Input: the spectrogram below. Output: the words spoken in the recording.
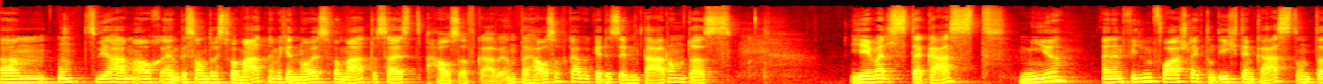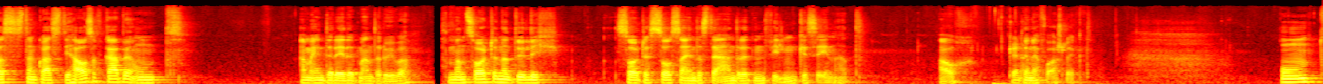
Ähm, und wir haben auch ein besonderes Format, nämlich ein neues Format, das heißt Hausaufgabe. Und bei Hausaufgabe geht es eben darum, dass jeweils der Gast mir einen Film vorschlägt und ich dem Gast und das ist dann quasi die Hausaufgabe und am Ende redet man darüber. Man sollte natürlich, sollte es so sein, dass der andere den Film gesehen hat. Auch, genau. den er vorschlägt. Und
